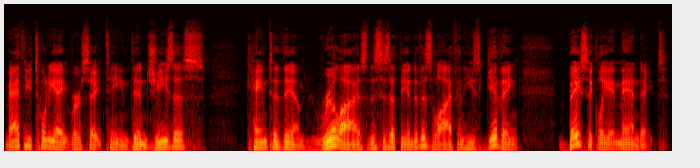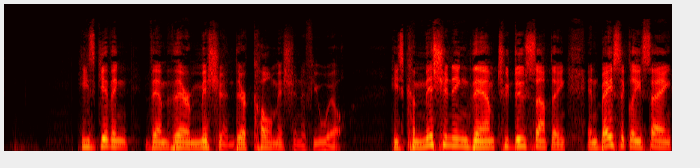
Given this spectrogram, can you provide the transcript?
Matthew 28, verse 18. Then Jesus came to them. Realize this is at the end of his life, and he's giving basically a mandate. He's giving them their mission, their commission, if you will. He's commissioning them to do something, and basically saying,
